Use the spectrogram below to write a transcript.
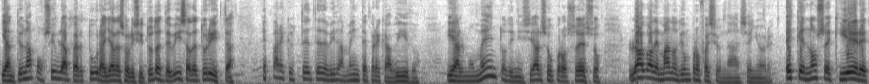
y ante una posible apertura ya de solicitudes de visa de turistas, es para que usted esté debidamente precavido y al momento de iniciar su proceso lo haga de manos de un profesional, señores. Es que no se quiere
